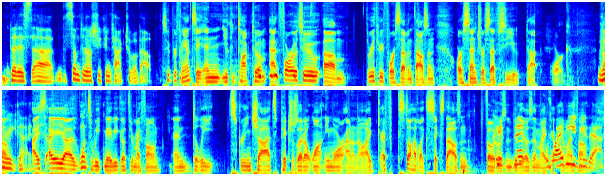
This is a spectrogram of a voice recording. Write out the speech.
That is uh, something else you can talk to him about. Super fancy. And you can talk to him at 402 um, 334 7000 or centrisfcu.org. Very Um, good. I, I uh, once a week maybe go through my phone and delete screenshots, pictures I don't want anymore. I don't know. I, I still have like 6,000 photos Okay, and videos in my Why in do you phone. do that?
